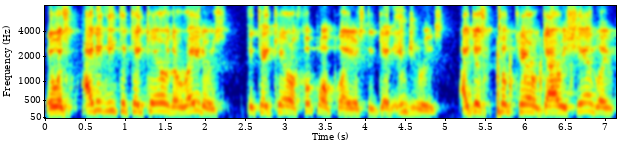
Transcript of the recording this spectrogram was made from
It was I didn't need to take care of the Raiders to take care of football players to get injuries. I just took care of Garry Shandling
